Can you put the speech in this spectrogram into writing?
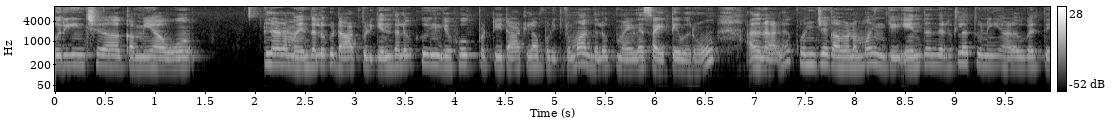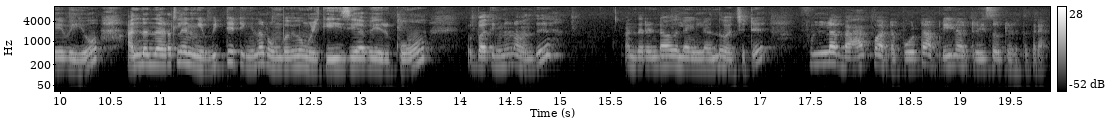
ஒரு இன்ச்சு கம்மியாகும் இல்லை நம்ம எந்தளவுக்கு டாட் பிடிக்கும் எந்தளவுக்கு இங்கே ஹூக் பட்டி டாட்லாம் பிடிக்கிறோமோ அந்தளவுக்கு மைனஸ் ஆகிட்டே வரும். அதனால் கொஞ்சம் கவனமாக இங்கே எந்தெந்த இடத்துல துணி அளவுகள் தேவையோ அந்தந்த இடத்துல நீங்கள் விட்டுட்டிங்கன்னா ரொம்பவே உங்களுக்கு ஈஸியாகவே இருக்கும். இப்போ பார்த்தீங்கன்னா நான் வந்து அந்த ரெண்டாவது லைன்லேருந்து வச்சுட்டு ஃபுல்லாக பேக் பார்ட்டை போட்டு அப்படியே நான் ட்ரேஸ் அவுட் எடுத்துக்கிறேன்.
